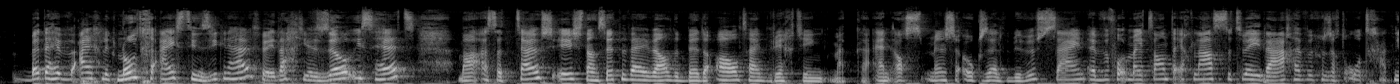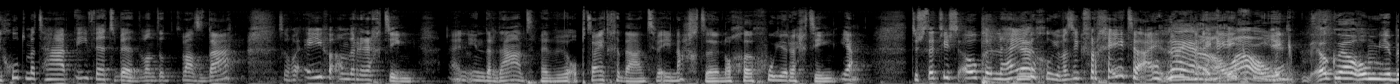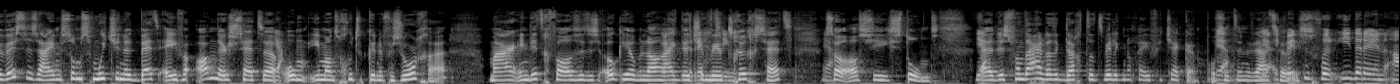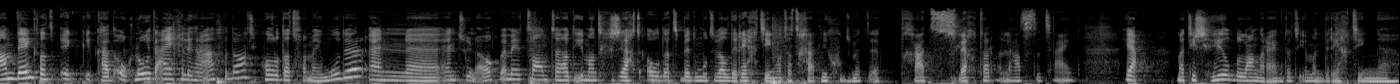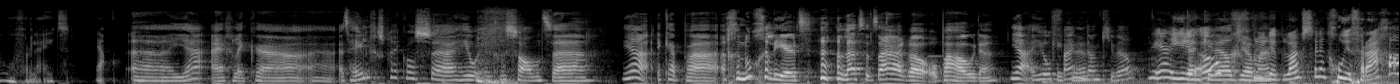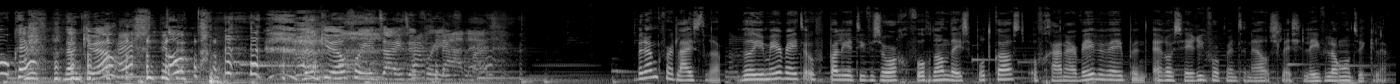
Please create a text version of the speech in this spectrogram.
bedden hebben we eigenlijk nooit geëist in het ziekenhuis. Wij dachten, zo is het. Maar als het thuis is, dan zetten wij wel de bedden altijd richting Mekka. En als mensen ook zelf bewust zijn, hebben we voor mijn tante echt de laatste twee dagen hebben we gezegd, oh, het gaat niet goed met haar, even het bed. Want het was daar, zeg maar, even andere richting. En inderdaad, hebben we op tijd gedaan. Twee nachten, nog een goede richting. Ja. Dus dat is ook een hele goede. Was ik vergeten eigenlijk. Nou ja, wow. ik, ook wel om je bewust te zijn. Soms moet je het bed even anders zetten Ja. om iemand goed te kunnen verzorgen. Maar in dit geval is het dus ook heel belangrijk dat je hem weer terugzet Ja. zoals hij stond. Ja. Eh, dus vandaar dat ik dacht, dat wil ik nog even checken. Of dat inderdaad ja, zo ik weet is. niet of er iedereen aan denkt, want ik, ik had ook nooit eigenlijk eraan gedacht. Ik hoorde dat van mijn moeder. En, eh, en toen ook bij mijn tante had iemand gezegd: Oh, dat bed moet wel de richting, want het gaat niet goed met het gaat slechter de laatste tijd. Ja, maar het is heel belangrijk dat iemand de richting overlijdt. Ja. Eh, ja, eigenlijk uh, uh, het hele gesprek was uh, heel interessant. Ja, ik heb uh, genoeg geleerd. Laten we het daar uh, op houden. Ja, heel Kijk fijn. wel. Dankjewel. Ja, jullie Dankjewel, ook. Gemma. Jullie belangstelling. Goede vragen ook, hè? Dankjewel. Echt top. Dankjewel voor je tijd en Graag voor je gedaan? Bedankt voor het luisteren. Wil je meer weten over palliatieve zorg? Volg dan deze podcast of ga naar www.rocrefor.nl slash leven lang ontwikkelen.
